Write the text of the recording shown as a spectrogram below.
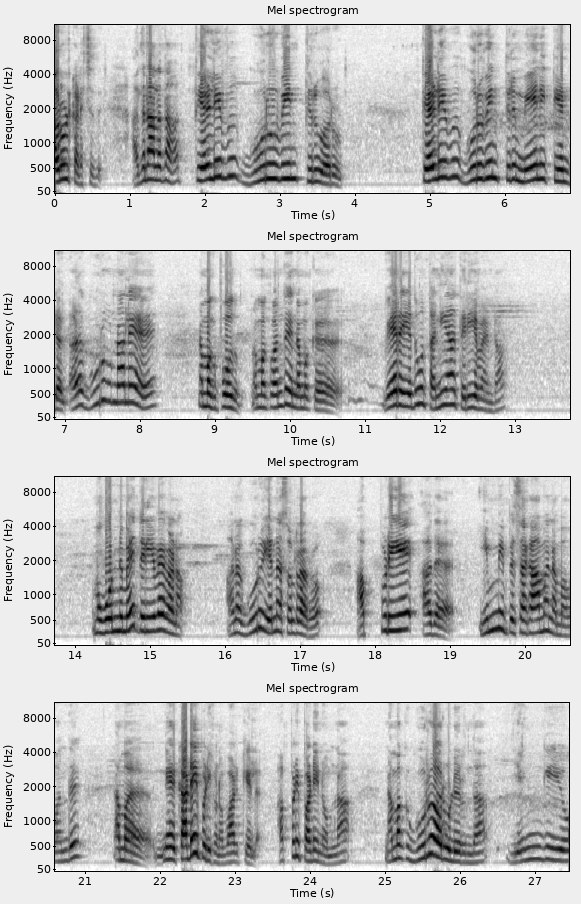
அருள் கிடச்சிது. அதனால தான் தெளிவு குருவின் திருவருள். தெளிவு குருவின் திருமேனி தீண்டல். அதாவது குருனாலே நமக்கு போதும். நமக்கு வந்து நமக்கு வேறு எதுவும் தனியாக தெரிய வேண்டாம். நமக்கு ஒன்றுமே தெரியவே வேணாம். ஆனால் குரு என்ன சொல்கிறாரோ அப்படியே அதை இம்மி பிசகாமல் நம்ம வந்து நம்ம நே கடைப்பிடிக்கணும் வாழ்க்கையில். அப்படி பண்ணினோம்னா நமக்கு குரு அருள் இருந்தால் எங்கேயோ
